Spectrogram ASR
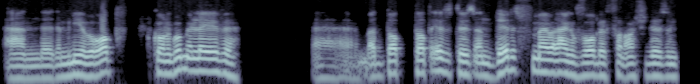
En de manier waarop kon ik ook mee leven. Maar dat, dat is het dus. En dit is voor mij wel echt een voorbeeld van als je dus een,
